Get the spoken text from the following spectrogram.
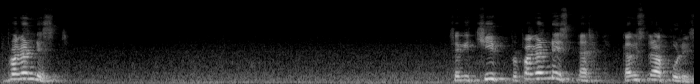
প্রোপাগান্ডিস্ট সে কি চিফ প্রোপাগান্ডিস্ট না কমিশনার অফ পুলিশ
